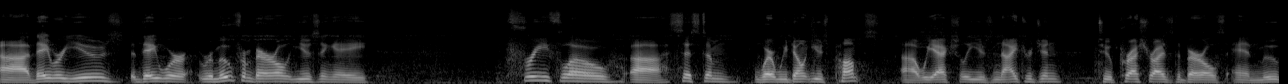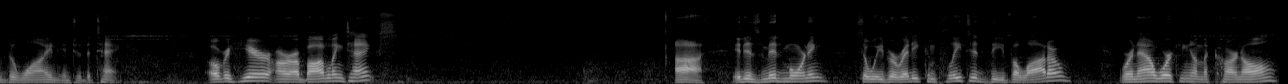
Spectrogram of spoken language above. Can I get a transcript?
Uh, they were used. They were removed from barrel using a free flow uh, system where we don't use pumps. Uh, we actually use nitrogen to pressurize the barrels and move the wine into the tank. Over here are our bottling tanks. Uh, it is mid morning, so we've already completed the Velato. We're now working on the Carnal.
